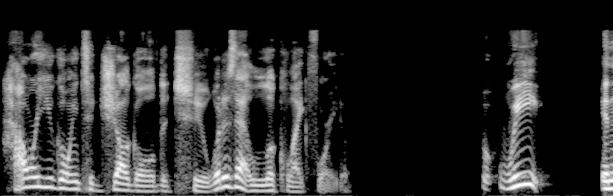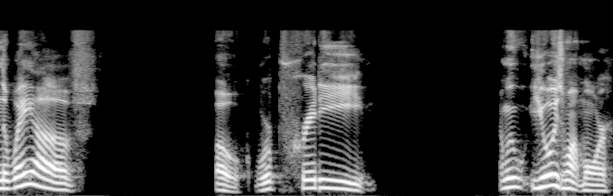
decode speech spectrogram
How are you going to juggle the two? What does that look like for you? We, in the way of Oak, we're pretty. I mean, you always want more,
